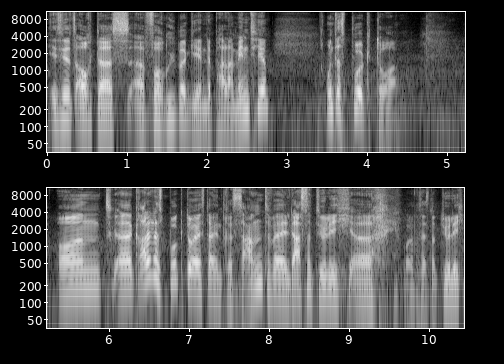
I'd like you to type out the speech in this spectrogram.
Es ist jetzt auch das äh, vorübergehende Parlament hier und das Burgtor. Und äh, gerade das Burgtor ist da interessant, weil das natürlich, äh, oder was heißt natürlich,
